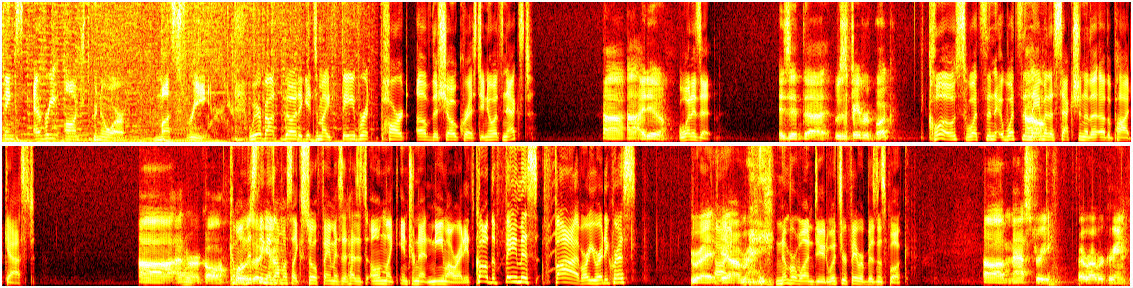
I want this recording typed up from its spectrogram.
thinks every entrepreneur must read. We're about though to get to my favorite part of the show, Chris. Do you know what's next? Uh, I do. What is it? Is it the was it favorite book? Close. What's the what's the Oh. name of the section of the of the podcast? Uh, I don't recall. Come What on, this thing is almost like so famous it has its own like internet meme already. It's called the Famous Five. Are you ready, Chris? right. All yeah, right. I'm ready. Number one, dude. What's your favorite business book? Uh, Mastery by Robert Greene.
